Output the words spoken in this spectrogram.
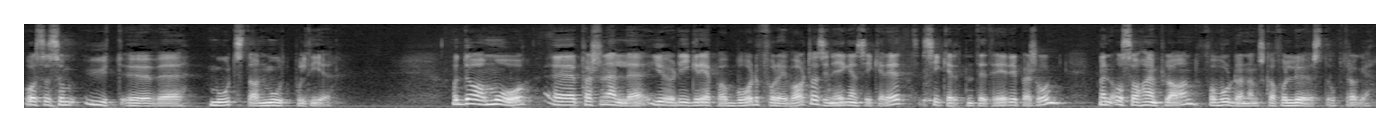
og som utøver motstand mot politiet. Og Da må eh, personellet gjøre de grepene både for å ivareta sin egen sikkerhet, sikkerheten til tredje person, men også ha en plan for hvordan de skal få løst oppdraget.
